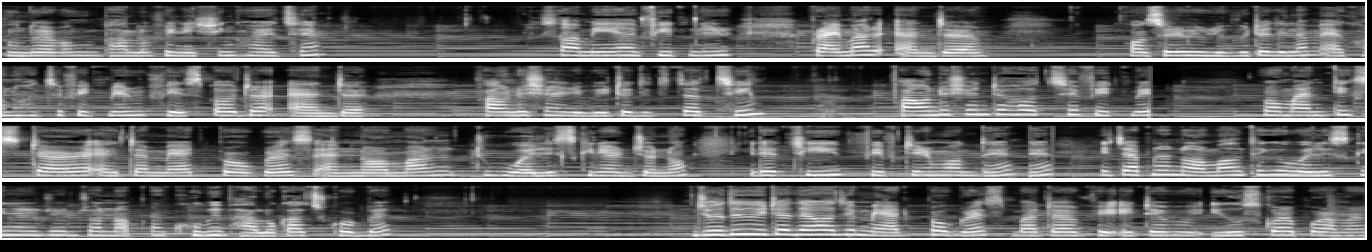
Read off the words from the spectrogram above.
সুন্দর এবং ভালো ফিনিশিং হয়েছে। সো আমি ফিটমির প্রাইমার অ্যান্ড কনসিলার রিভিউটা দিলাম। এখন হচ্ছে ফিটমির ফেস পাউডার অ্যান্ড ফাউন্ডেশন রিভিউটা দিতে চাচ্ছি। ফাউন্ডেশনটা হচ্ছে ফিটমির রোমান্টিক স্টার একটা matte progress and normal to oil স্কিনের জন্য। এটা থ্রি ফিফটির মধ্যে। এটা আপনার নর্মাল থেকে ওয়েল স্কিনের জন্য আপনার খুবই ভালো কাজ করবে। যদিও এটা দেওয়া যে ম্যাট প্রোগ্রেস বাট এটা ইউজ করার পর আমার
